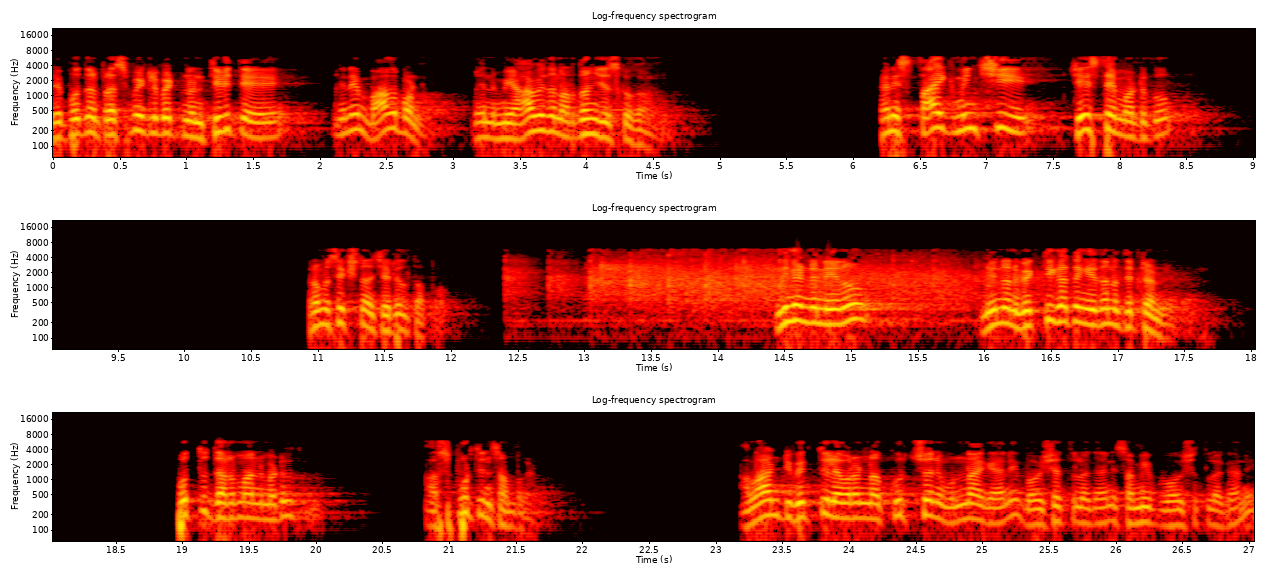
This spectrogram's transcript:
రేపు పొద్దున ప్రెస్ మీట్లు పెట్టి నన్ను తిడితే నేనేం బాధపడను. నేను మీ ఆవేదన అర్థం చేసుకోగలను. కానీ స్థాయికి మించి చేస్తే మటుకు క్రమశిక్షణ చర్యలు తప్ప ఎందుకంటే నేను మీరు నన్ను వ్యక్తిగతంగా ఏదైనా తిట్టండి. పొత్తు ధర్మాన్ని మటుకు ఆ స్ఫూర్తిని చంపకండి అలాంటి వ్యక్తులు ఎవరన్నా కూర్చొని ఉన్నా కానీ భవిష్యత్తులో కానీ సమీప భవిష్యత్తులో కానీ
